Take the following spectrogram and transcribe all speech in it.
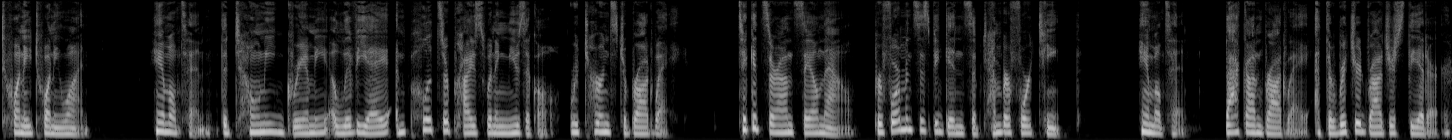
2021. Hamilton, the Tony, Grammy, Olivier, and Pulitzer Prize winning musical, returns to Broadway. Tickets are on sale now. Performances begin September 14th. Hamilton, back on Broadway at the Richard Rodgers Theater.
